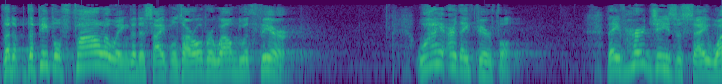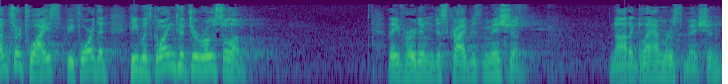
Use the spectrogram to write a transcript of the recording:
The, the people following the disciples are overwhelmed with fear. Why are they fearful? They've heard Jesus say once or twice before that he was going to Jerusalem. They've heard him describe his mission. Not a glamorous mission,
